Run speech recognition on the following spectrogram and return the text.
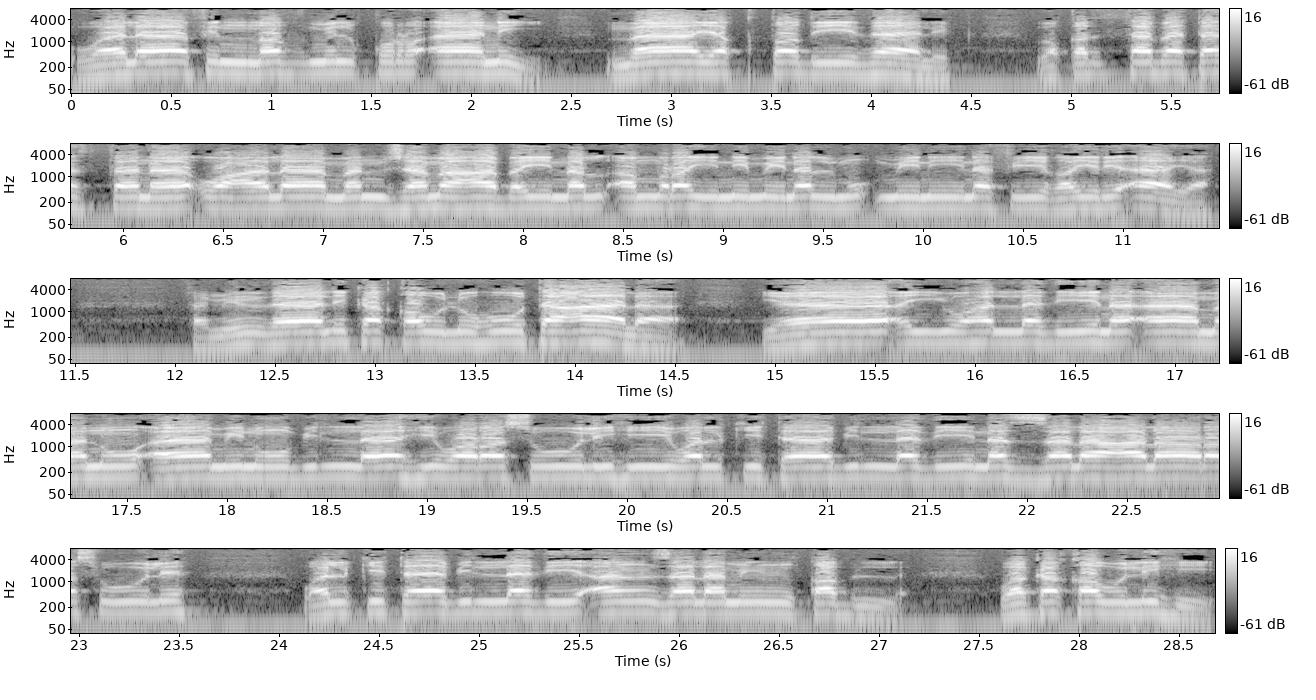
ولا في النظم القرآني ما يقتضي ذلك. وقد ثبت الثناء على من جمع بين الأمرين من المؤمنين في غير آية. فمن ذلك قوله تعالى يا أيها الذين آمنوا آمنوا بالله ورسوله والكتاب الذي نزل على رسوله والكتاب الذي أنزل من قبل وكقوله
